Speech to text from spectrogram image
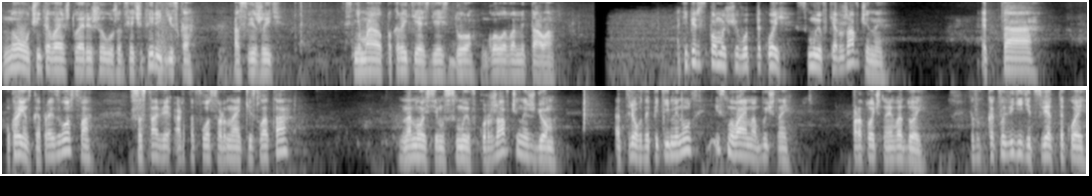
Но учитывая, что я решил уже все четыре диска освежить, снимаю покрытие здесь до голого металла. А теперь с помощью вот такой смывки ржавчины, это украинское производство, в составе ортофосфорная кислота, наносим смывку ржавчины, ждем от 3 до 5 минут и смываем обычной проточной водой. Как вы видите, цвет такой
